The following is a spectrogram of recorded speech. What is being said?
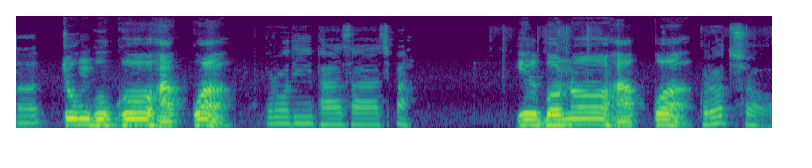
어, 중국어 학과. 프로디 바사 지방. 일본어 학과. 그렇죠.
